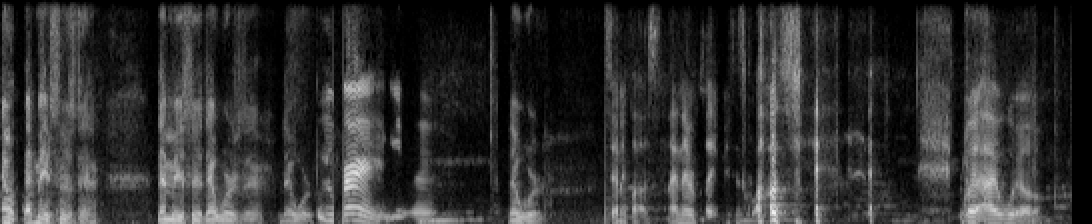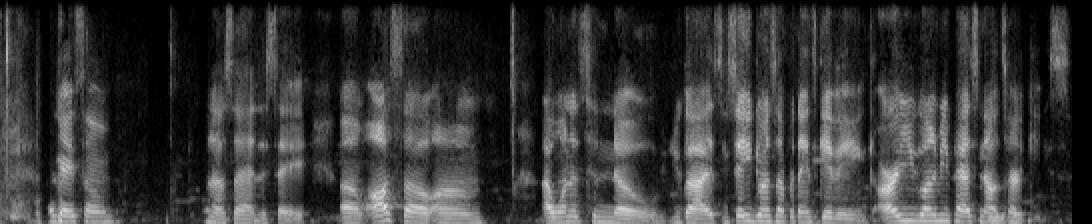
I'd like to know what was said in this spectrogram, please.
that- that- makes sense then. That makes sense. That works then. That works. right. Yeah. That works. Santa Claus. I never played Mrs. Claus. but I will. Okay, so what else I had to say? Um, also, um, I wanted to know, you guys, you say you're doing something for Thanksgiving. Are you going to be passing out Mhm. turkeys?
